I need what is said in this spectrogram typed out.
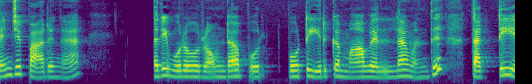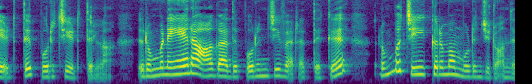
செஞ்சு பாருங்கள் மாதிரி ஒரு ஒரு ரவுண்டாக போ போட்டு இருக்க மாவெல்லாம் வந்து தட்டி எடுத்து பொறிச்சு எடுத்துடலாம். ரொம்ப நேரம் ஆகாது பொரிஞ்சு வர்றதுக்கு. ரொம்ப சீக்கிரமாக முடிஞ்சிடும். அந்த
